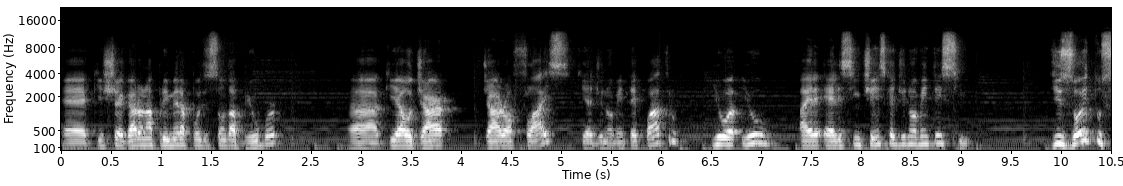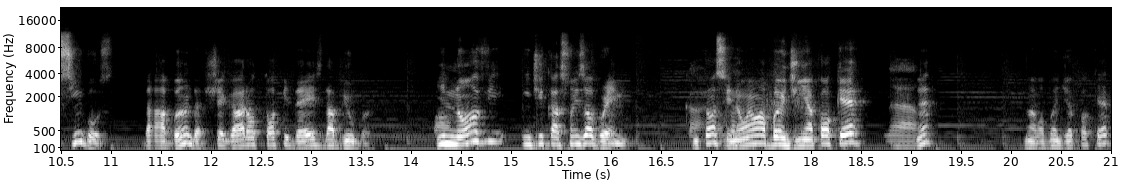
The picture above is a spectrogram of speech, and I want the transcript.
é, que chegaram na primeira posição da Billboard, ah, que é o Jar, Jar of Flies, que é de 94, e o, e o Alice in Chains, que é de 95. 18 singles da banda chegaram ao top 10 da Billboard. E nove indicações ao Grammy. Caramba. Então, assim, não é uma bandinha qualquer, não. né? Não é uma bandinha qualquer.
